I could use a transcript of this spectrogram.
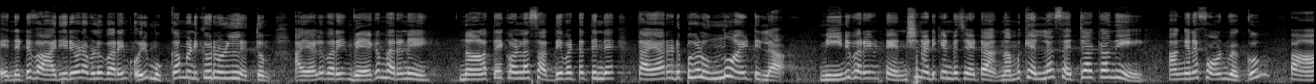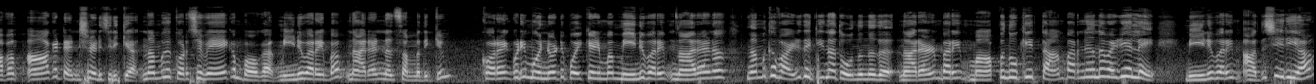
എന്നിട്ട് വാര്യരോട് അവൾ പറയും ഒരു മുക്കാൽ മണിക്കൂറിനുള്ളിൽ എത്തും. അയാൾ പറയും വേഗം വരണേ. നാളത്തേക്കുള്ള സദ്യവട്ടത്തിന്റെ തയ്യാറെടുപ്പുകൾ ഒന്നും ആയിട്ടില്ല. മീന് പറയും ടെൻഷൻ അടിക്കണ്ട ചേട്ടാ നമുക്കെല്ലാം സെറ്റാക്കാന്നേ. അങ്ങനെ ഫോൺ വെക്കും. പാവം ആകെ ടെൻഷൻ അടിച്ചിരിക്കുക നമുക്ക് കുറച്ച് വേഗം പോകാം. മീനു പറയുമ്പം നാരായണൻ അത് സമ്മതിക്കും. കുറെ കൂടി മുന്നോട്ട് പോയി കഴിയുമ്പോൾ മീനു പറയും നാരായണ നമുക്ക് വഴി തെറ്റിന്നാ തോന്നുന്നത്. നാരായണൻ പറയും മാപ്പ് നോക്കി താൻ പറഞ്ഞു തന്ന വഴിയല്ലേ. മീനു പറയും അത് ശരിയാ.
